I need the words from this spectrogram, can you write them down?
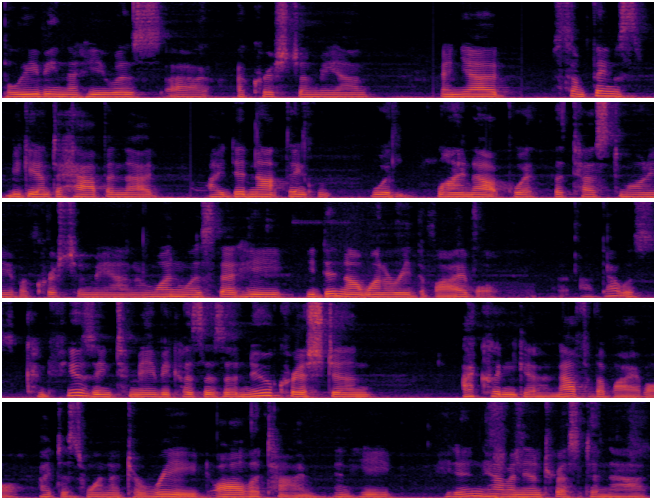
believing that he was uh, a Christian man, and yet some things began to happen that I did not think would line up with the testimony of a Christian man. And one was that he, he did not want to read the Bible. Uh, that was confusing to me because as a new Christian, I couldn't get enough of the Bible. I just wanted to read all the time, and he, he didn't have an interest in that.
